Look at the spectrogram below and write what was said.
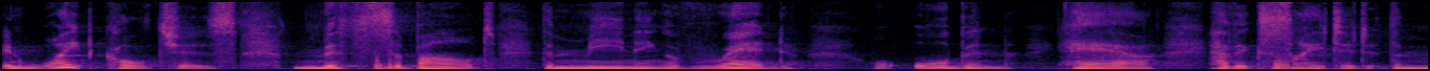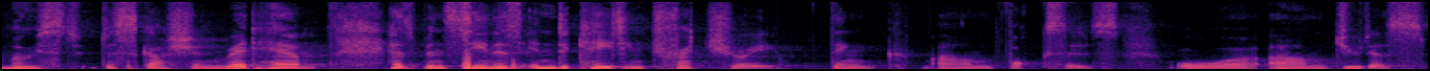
In white cultures, myths about the meaning of red or auburn hair have excited the most discussion. Red hair has been seen as indicating treachery, think um, foxes or um, Judas.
